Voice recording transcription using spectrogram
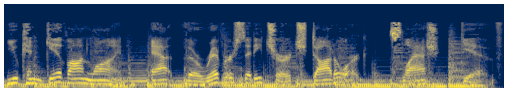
you can give online at therivercitychurch.org slash give.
